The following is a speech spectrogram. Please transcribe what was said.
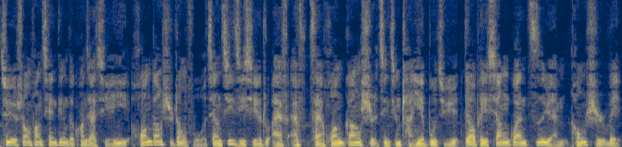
据双方签订的框架协议，黄冈市政府将积极协助 FF 在黄冈市进行产业布局，调配相关资源，同时为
